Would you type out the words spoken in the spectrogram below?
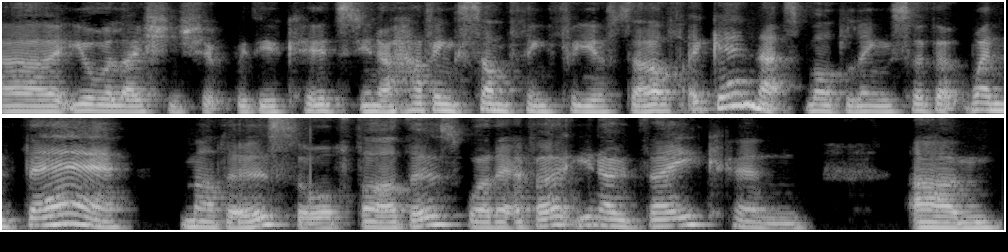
uh, your relationship with your kids you know having something for yourself again that's modeling so that when they're mothers or fathers whatever you know they can um,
